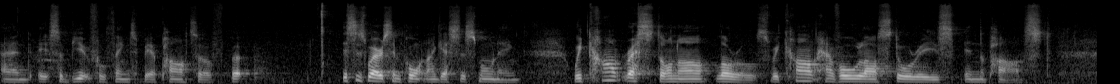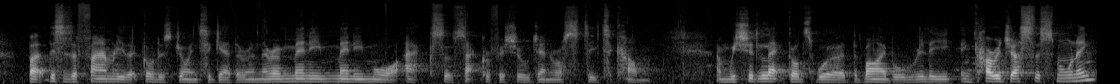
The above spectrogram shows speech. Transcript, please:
and it's a beautiful thing to be a part of. But this is where it's important, I guess, this morning. We can't rest on our laurels. We can't have all our stories in the past. But this is a family that God has joined together, and there are many, many more acts of sacrificial generosity to come. And we should let God's word, the Bible, really encourage us this morning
